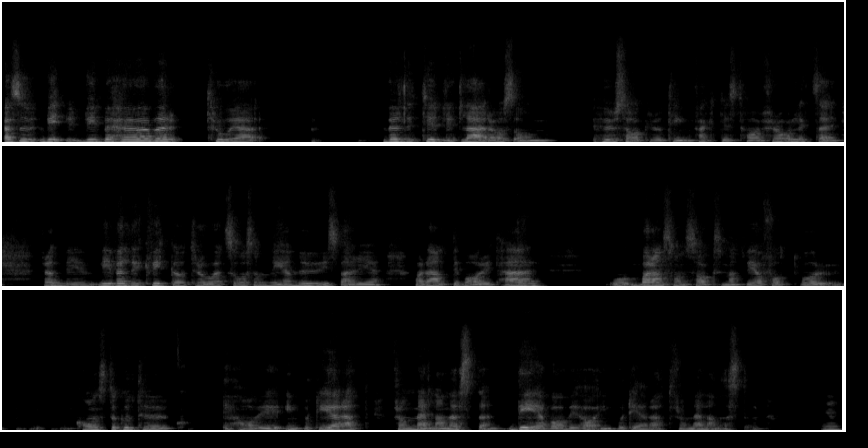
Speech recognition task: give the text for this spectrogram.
Alltså, vi, vi behöver, tror jag, väldigt tydligt lära oss om hur saker och ting faktiskt har förhållit sig. För att vi, vi är väldigt kvicka att tro att så som det är nu i Sverige har det alltid varit här. Och bara en sån sak som att vi har fått vår konst och kultur har vi importerat från Mellanöstern. Det är vad vi har importerat från Mellanöstern. Mm.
